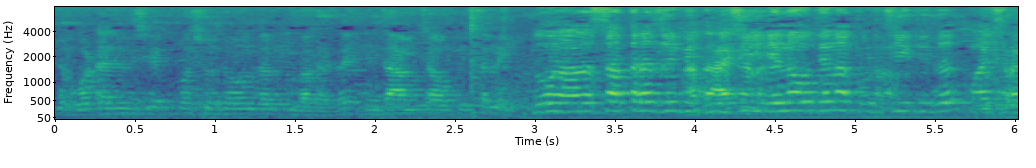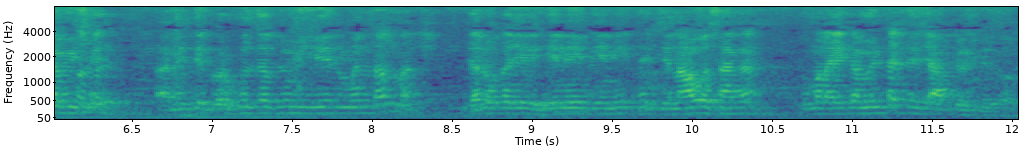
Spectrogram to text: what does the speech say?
त्या गोट्याचा विषय पशुसंवर्धन बघायचा आहे. त्यांचा आमच्या ऑफिसचा नाही. दोन हजार सतराची खुर्ची ना. हे नव्हते ना खुर्ची तिथं दुसरा विषय. आणि ते घरकुलचा तुम्ही जे म्हणतात ना ज्या लोकांचे हे नाही ते नाही. त्यांची नावं सांगा. तुम्हाला एका मिनिटात त्याची अपडेट देतो.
